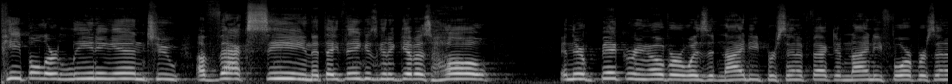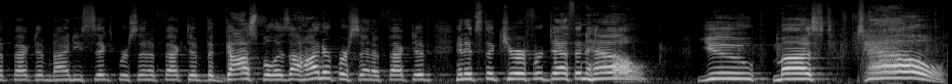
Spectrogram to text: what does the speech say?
People are leaning into a vaccine that they think is going to give us hope and they're bickering over was it 90% effective, 94% effective, 96% effective. The gospel is 100% effective, and it's the cure for death and hell. You must tell.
